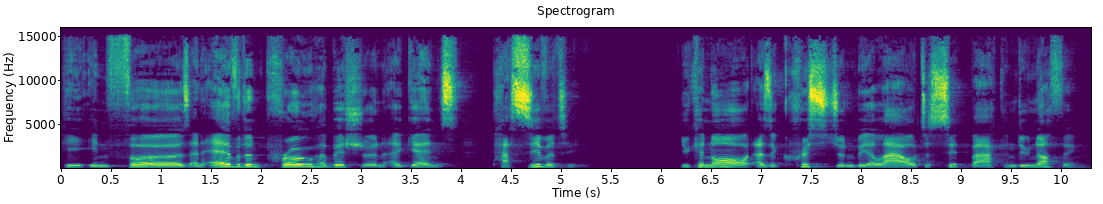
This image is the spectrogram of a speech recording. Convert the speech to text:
he infers an evident prohibition against passivity. You cannot, as a Christian, be allowed to sit back and do nothing.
